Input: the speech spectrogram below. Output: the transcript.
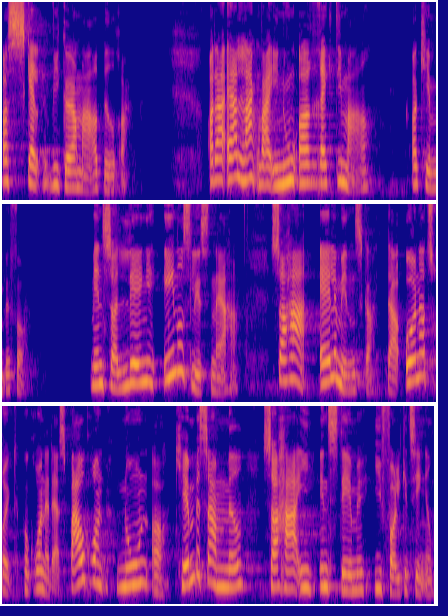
og skal vi gøre meget bedre. Og der er lang vej endnu og rigtig meget at kæmpe for. Men så længe enhedslisten er her, så har alle mennesker, der er undertrykt på grund af deres baggrund, nogen at kæmpe sammen med, så har I en stemme i Folketinget.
